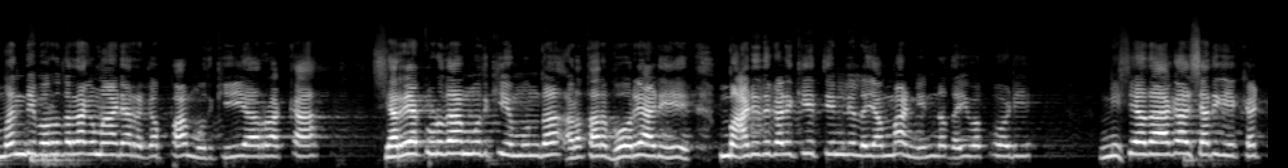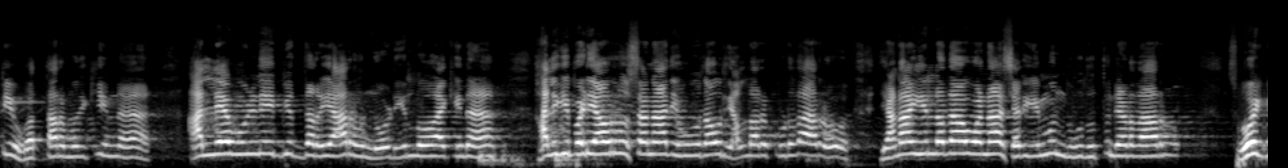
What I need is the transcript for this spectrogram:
ಮಂದಿ ಬರುದ್ರಾಗ ಮಾಡ್ಯಾರ, ಗಪ್ಪ ಮುದುಕಿಯ ರೊಕ್ಕ ಸೆರೆ ಕುಡ್ದ ಮುದುಕಿ ಮುಂದ ಅಳತಾರ ಬೋರೆ ಆಡಿ. ಮಾಡಿದ ಗಳಿಕೆ ತಿನ್ಲಿಲ್ಲ ಎಮ್ಮ ನಿನ್ನ ದೈವ ಕೋಡಿ. ನಿಷೇಧಾಗ ಸದಿಗೆ ಕಟ್ಟಿ ಹೊತ್ತಾರ ಮುದುಕಿನ. ಅಲ್ಲೇ ಉಳ್ಳಿ ಬಿದ್ದರು ಯಾರು ನೋಡಿ ಇಲ್ಲೋ ಆಕಿನ. ಹಲಗಿ ಬಡಿ ಅವರು ಸನಾದಿ ಊದವ್ರು ಎಲ್ಲರೂ ಕುಡ್ದಾರು. ಎಣ ಇಲ್ಲದ ಒಣ ಸರಿಗೆ ಮುಂದೆ ಊದುತ್ತು ನಡೆದಾರು. ಹೋಗಿ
